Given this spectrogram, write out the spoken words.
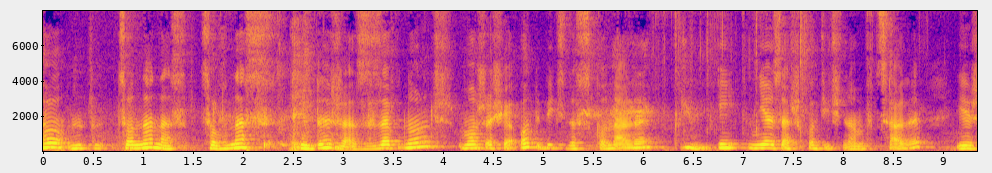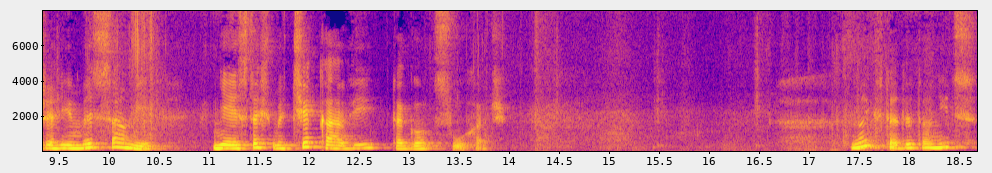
to, co na nas, co w nas uderza z zewnątrz, może się odbić doskonale i nie zaszkodzić nam wcale, jeżeli my sami nie jesteśmy ciekawi tego słuchać. No i wtedy to nic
